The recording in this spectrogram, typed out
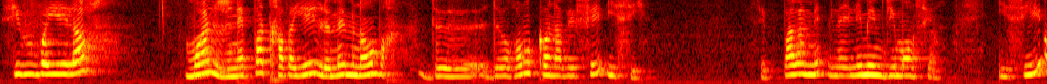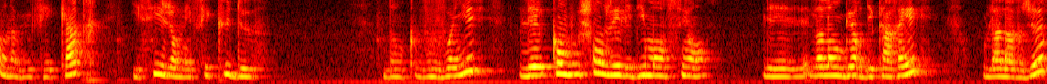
Si vous voyez là, moi je n'ai pas travaillé le même nombre de, de rangs qu'on avait fait ici. C'est pas les mêmes dimensions. Ici, on avait fait 4. Ici, j'en ai fait que 2. Donc, vous voyez, quand vous changez les dimensions, la longueur des carrés ou la largeur,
